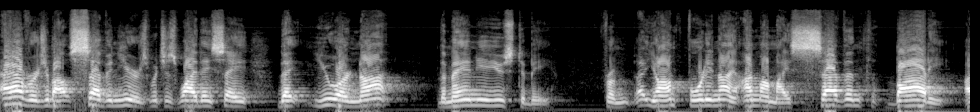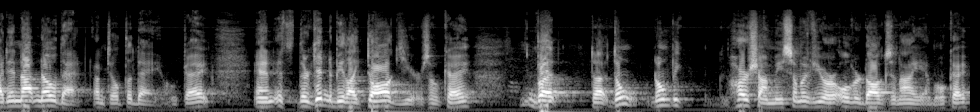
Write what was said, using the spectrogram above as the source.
average about seven years, which is why they say that you are not the man you used to be. From, you know, I'm 49. I'm on my seventh body. I did not know that until today, okay? And they're getting to be like dog years, okay? But uh, don't, don't be harsh on me. Some of you are older dogs than I am, okay?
